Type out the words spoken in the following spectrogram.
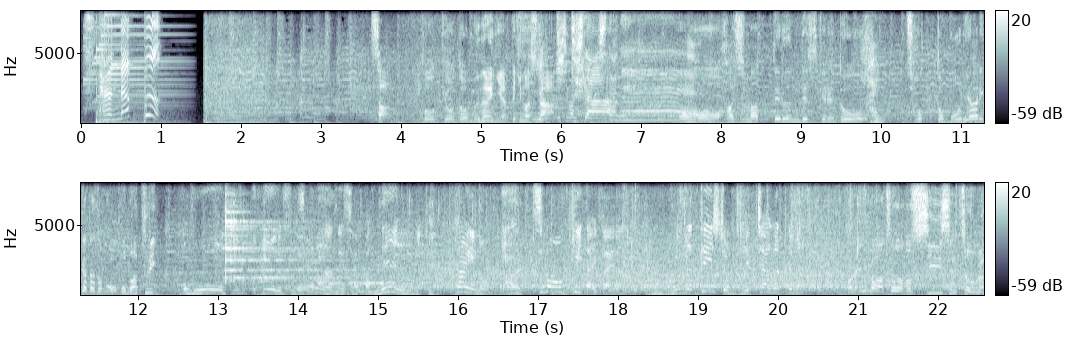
スタンダッさあ東京ドーム内にやってきました。来ました。もう始まってるんですけれど、はい。ちょっと盛り上がり方がもうお祭り。もう本当そうですね。そうなんです。やっぱ年に1回の一番大きい大会なんで、みんなテンションめっちゃ上がってます。これ今ちょうどあの新社長があ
